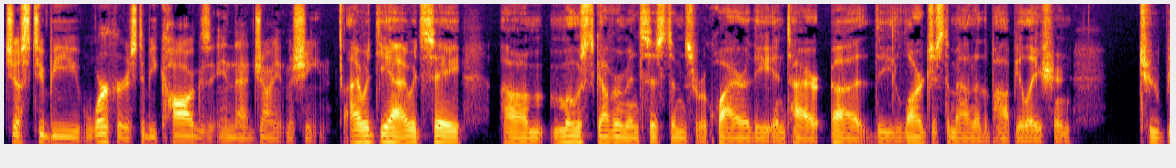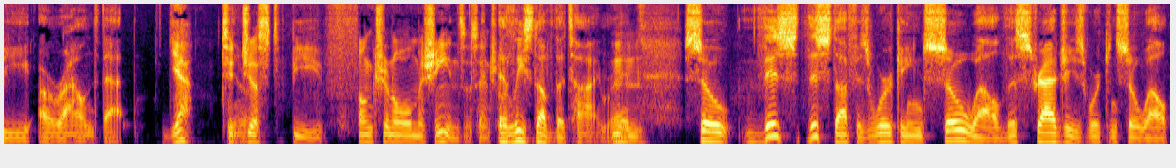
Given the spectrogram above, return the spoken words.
just to be workers, to be cogs in that giant machine. I would, yeah, I would say um, most government systems require the entire, uh, the largest amount of the population to be around that, Yeah. To You know. just be functional machines, essentially. at least of the time, right? So this this stuff is working so well. This strategy is working so well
